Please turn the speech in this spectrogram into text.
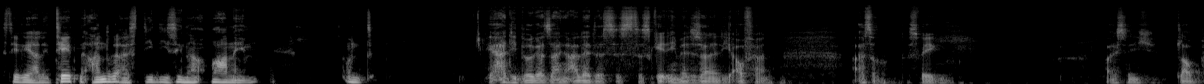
ist die Realität eine andere als die, die sie wahrnehmen. Und ja, die Bürger sagen alle, das, ist, das geht nicht mehr, das soll ja nicht aufhören. Also deswegen, weiß nicht, glaub,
